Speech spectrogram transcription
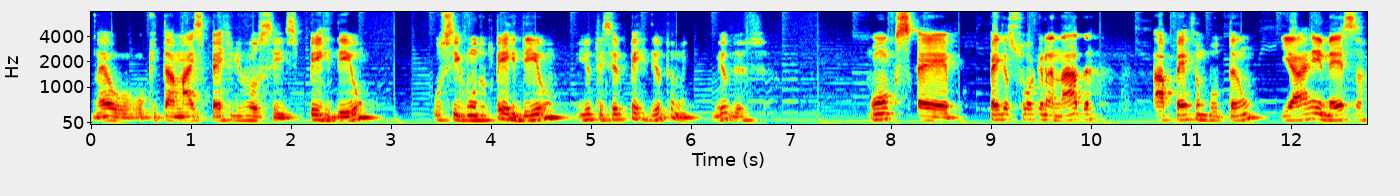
né? O, o que tá mais perto de vocês perdeu. O segundo perdeu. E o terceiro perdeu também. Meu Deus. Ponks é, pega sua granada, aperta um botão e a arremessa.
